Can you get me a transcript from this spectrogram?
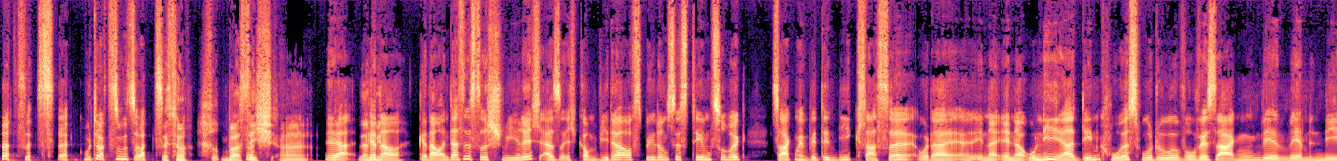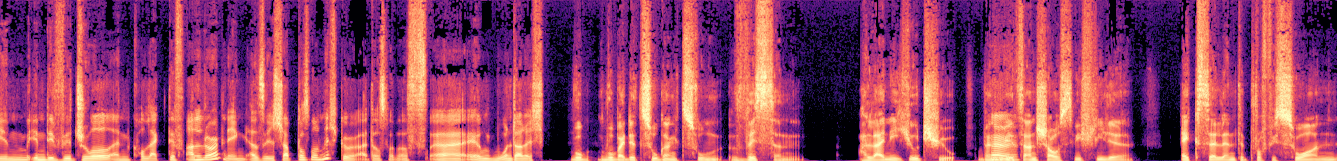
das ist ein guter Zusatz. was ich. Äh, ja, genau, genau. Und das ist so schwierig. Also ich komme wieder aufs Bildungssystem zurück. Sag mir bitte die Klasse oder äh, in der, in der Uni, ja, den Kurs, wo du, wo wir sagen, wir, wir nehmen Individual and Collective Unlearning. Also ich habe das noch nicht gehört, dass wir das äh, irgendwo unterrichten. Wo, wobei der Zugang zum Wissen, alleine YouTube, wenn mhm. du jetzt anschaust, wie viele exzellente Professoren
